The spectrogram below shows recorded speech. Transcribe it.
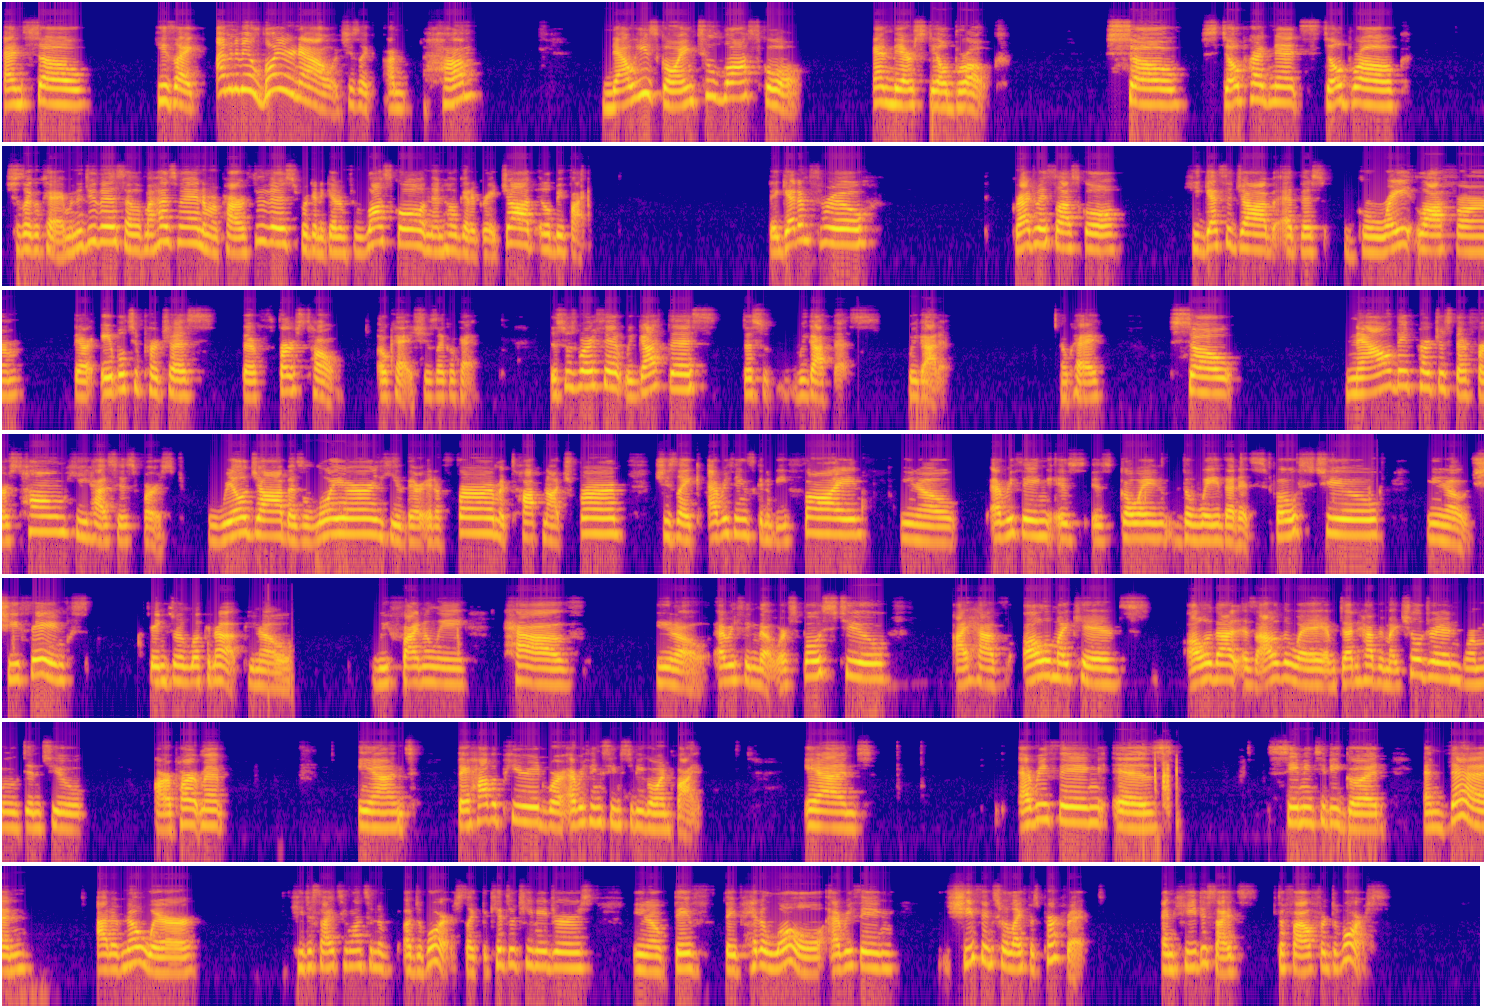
And so he's like, I'm gonna be a lawyer now. And she's like, I'm hum. Now he's going to law school and they're still broke. So, still pregnant, still broke. She's like, okay, I'm going to do this. I love my husband. I'm going to power through this. We're going to get him through law school and then he'll get a great job. It'll be fine. They get him through, graduates law school. He gets a job at this great law firm. They're able to purchase their first home. Okay. She's like, okay, this was worth it. We got this. This, we got this. We got it. Okay. So now they've purchased their first home. He has his first real job as a lawyer. He, they're in a firm, a top notch firm. She's like, everything's going to be fine. You know, everything is is going the way that it's supposed to. You know, she thinks things are looking up. You know, we finally have, you know, everything that we're supposed to. I have all of my kids. All of that is out of the way. I'm done having my children. We're moved into our apartment and they have a period where everything seems to be going fine. And everything is seeming to be good. And then out of nowhere, he decides he wants a, a divorce. Like the kids are teenagers, you know, they've they've hit a lull. Everything she thinks her life is perfect. And he decides to file for divorce.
